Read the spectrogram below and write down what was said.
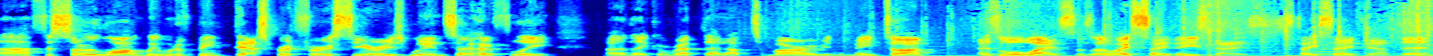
Uh, for so long, we would have been desperate for a series win, so hopefully uh, they can wrap that up tomorrow. In the meantime, as always, as I always say these days, stay safe out there,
